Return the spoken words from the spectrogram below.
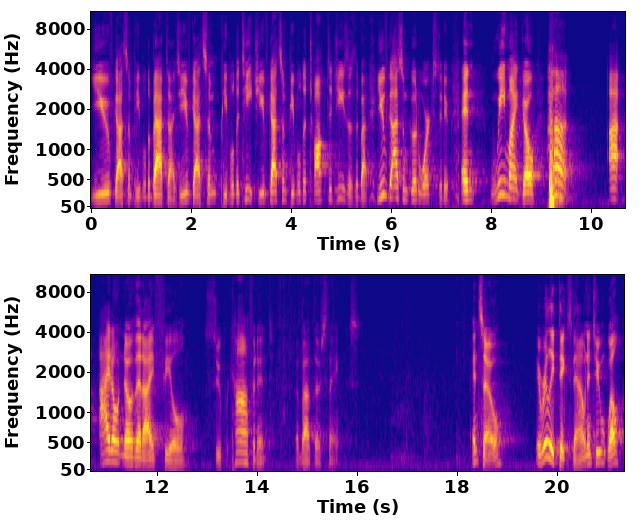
You've got some people to baptize. You've got some people to teach. You've got some people to talk to Jesus about. You've got some good works to do. And we might go, huh, I, I don't know that I feel super confident about those things. And so it really digs down into, well,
